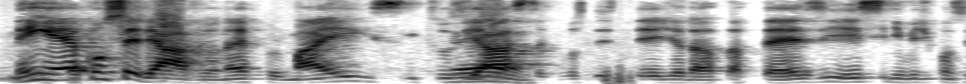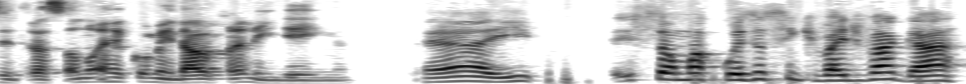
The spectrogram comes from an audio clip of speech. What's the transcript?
Nem é aconselhável, né? Por mais entusiasta é. que você esteja da, da, tese, esse nível de concentração não é recomendável para ninguém, né? É, e isso é uma coisa assim que vai devagar.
